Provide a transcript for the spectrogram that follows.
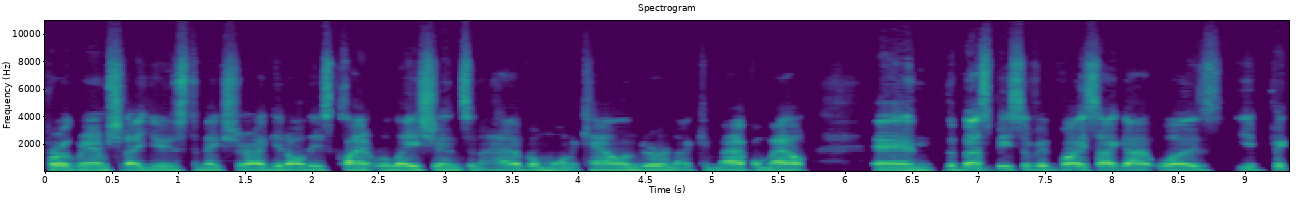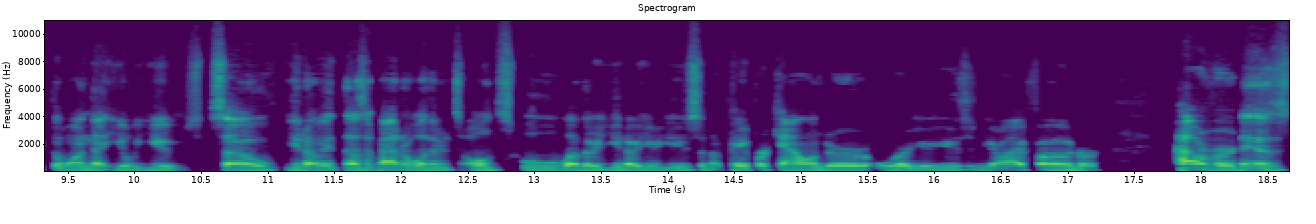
program should I use to make sure I get all these client relations and I have them on a calendar and I can map them out and the best piece of advice I got was you pick the one that you'll use. So, you know, it doesn't matter whether it's old school, whether, you know, you're using a paper calendar or you're using your iPhone or however it is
